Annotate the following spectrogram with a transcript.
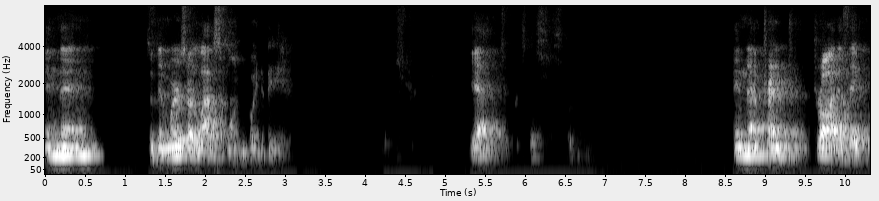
And then, so then where's our last one going to be? Yeah, and I'm trying to draw it as a,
